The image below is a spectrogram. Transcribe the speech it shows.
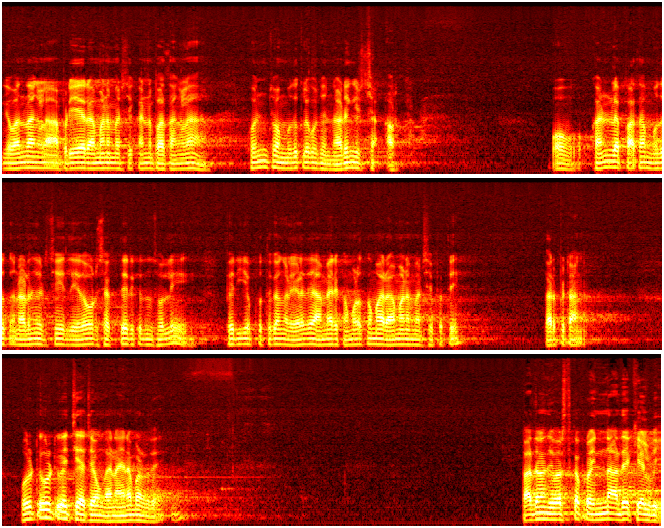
இங்கே வந்தாங்களா? அப்படியே ரமண மகர்ஷி கண்ணு பார்த்தாங்களா? கொஞ்சம் முதுக்கில் கொஞ்சம் நடுங்கிடுச்சா அவருக்கு. ஓ கண்ணில் பார்த்தா முதுக்கு நடுங்கிடுச்சு. இதில் ஏதோ ஒரு சக்தி இருக்குதுன்னு சொல்லி பெரிய புத்தகங்கள் எழுதி அமெரிக்கா முழுக்கமாக ராமண மகர்ஷியை பற்றி பரப்பிட்டாங்க. உருட்டி உருட்டி வச்சியாச்சு அவங்க. நான் என்ன பண்ணுறது பதினஞ்சு வருஷத்துக்கு அப்புறம் இன்னும் அதே கேள்வி.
